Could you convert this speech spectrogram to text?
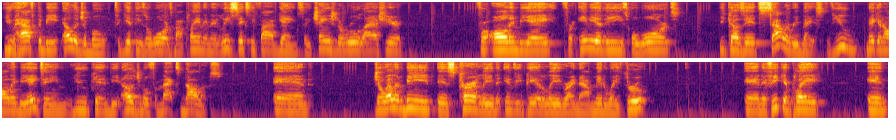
you have to be eligible to get these awards by playing in at least 65 games. They changed the rule last year for all NBA for any of these awards because it's salary based. If you make an all NBA team, you can be eligible for max dollars. And Joel Embiid is currently the MVP of the league right now, midway through. And if he can play in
